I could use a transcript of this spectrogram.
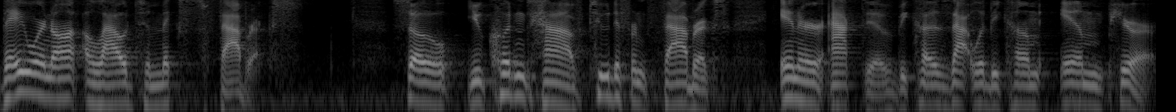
they were not allowed to mix fabrics. So you couldn't have two different fabrics interactive because that would become impure.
